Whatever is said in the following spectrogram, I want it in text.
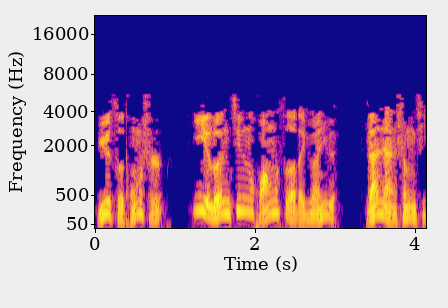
与此同时，一轮金黄色的圆月冉冉升起，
